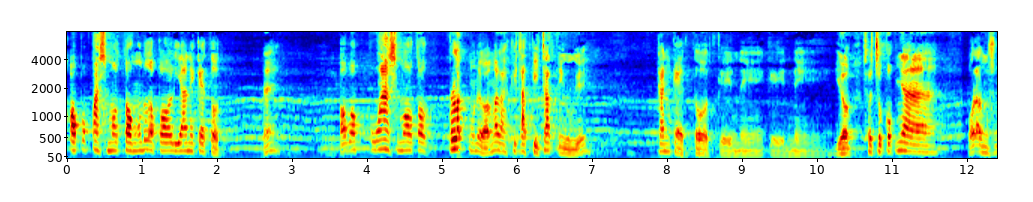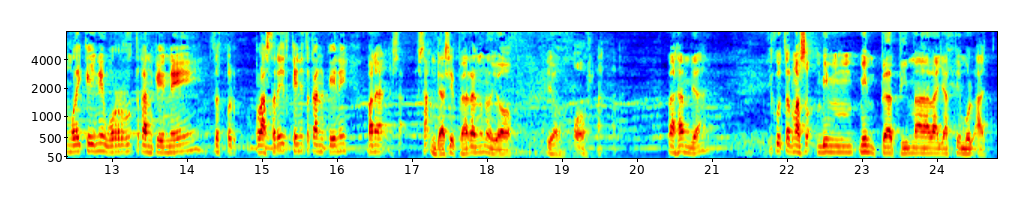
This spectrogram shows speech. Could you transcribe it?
apa pas motong ngono apa liyane ketut? Eh? Apa puas moto plek ngono ya, malah kicat-kicat niku nggih. Kan ketut kene kene. Yo secukupnya. Ora mulai kene wer tekan kene, terus plaster kene tekan kene, mana sak ndase barang ngono ya. Ya ora. Paham ya? Iku termasuk mim mimba bima layatimul aj.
